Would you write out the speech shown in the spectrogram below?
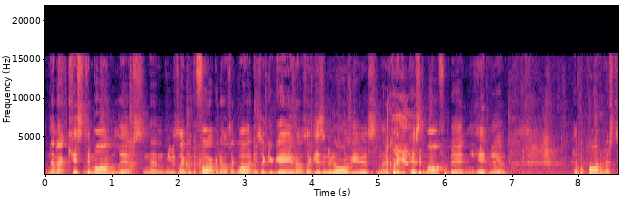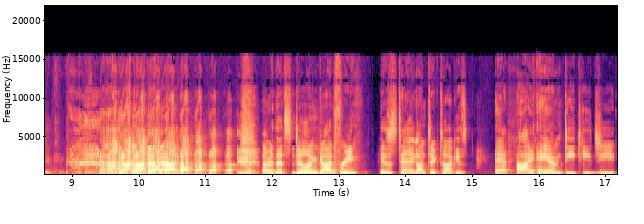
And then I kissed him on the lips, and then he was like, what the fuck? And I was like, what? And he's like, you're gay. And I was like, isn't it obvious? And then I think it pissed him off a bit, and he hit me, and hippopotamus, dude. All right, that's Dylan Godfrey. His tag on TikTok is at I am DTG.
